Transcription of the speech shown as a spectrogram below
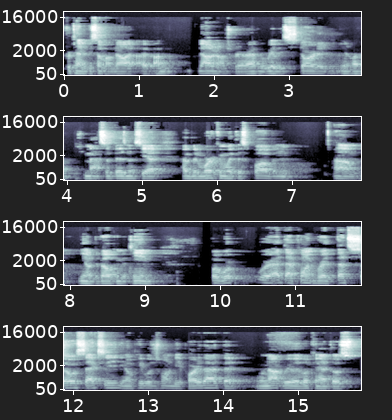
pretend to be something i'm not. I, i'm not an entrepreneur. I haven't really started, you know, a massive business yet. I've been working with this club and, um, you know, developing the team. But we're, we're at that point where that's so sexy. You know, people just want to be a part of that, that we're not really looking at those,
